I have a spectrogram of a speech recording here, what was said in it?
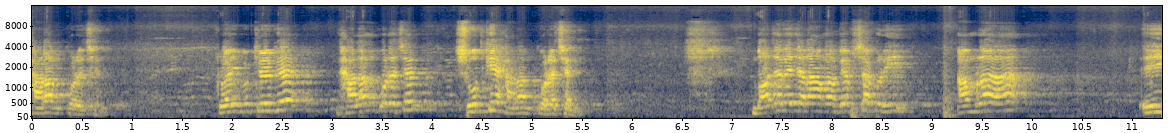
হারাম করেছেন। ক্রয় বিক্রয়কে হালাল করেছেন, সুদকে হারাম করেছেন। বাজারে যারা আমরা ব্যবসা করি, আমরা এই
